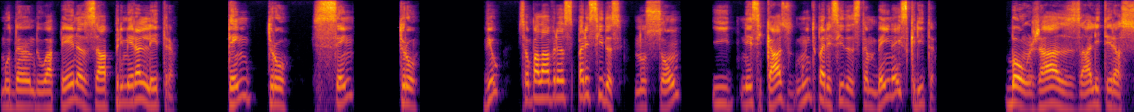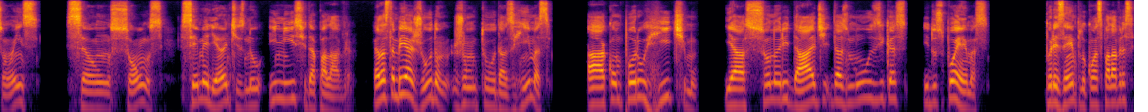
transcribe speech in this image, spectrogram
mudando apenas a primeira letra. Dentro, centro. Viu? São palavras parecidas no som e, nesse caso, muito parecidas também na escrita. Bom, já as aliterações são sons semelhantes no início da palavra. Elas também ajudam, junto das rimas, a compor o ritmo e a sonoridade das músicas e dos poemas. Por exemplo, com as palavras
